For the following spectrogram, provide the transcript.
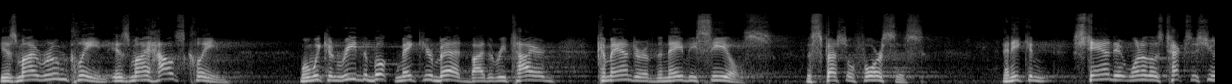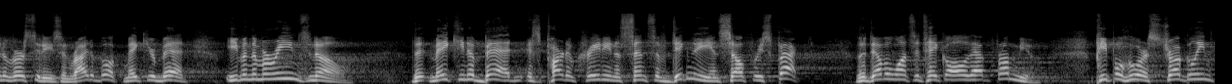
Is my room clean? Is my house clean? When we can read the book, Make Your Bed, by the retired commander of the Navy SEALs, the Special Forces. And he can stand at one of those Texas universities and write a book, Make Your Bed. Even the Marines know that making a bed is part of creating a sense of dignity and self respect. The devil wants to take all of that from you. People who are struggling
